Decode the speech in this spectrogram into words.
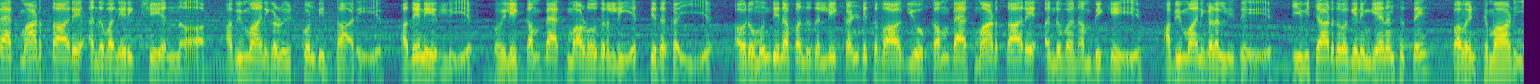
ಬ್ಯಾಕ್ ಮಾಡ್ತಾರೆ ಅನ್ನುವ ನಿರೀಕ್ಷೆಯನ್ನ ಅಭಿಮಾನಿಗಳು ಇಟ್ಕೊಂಡಿದ್ದಾರೆ. ಅದೇನೇ ಇರಲಿ ಕೊಹ್ಲಿ ಬ್ಯಾಕ್ ಮಾಡೋದ್ರಲ್ಲಿ ಎತ್ತಿದ ಕೈ, ಅವರು ಮುಂದಿನ ಪಂದ್ಯದಲ್ಲಿ ಖಂಡಿತವಾಗಿಯೂ ಬ್ಯಾಕ್ ಮಾಡ್ತಾರೆ ಅನ್ನುವ ನಂಬಿಕೆ ಅಭಿಮಾನಿಗಳಲ್ಲಿದೆ. ಈ ವಿಚಾರದ ಬಗ್ಗೆ ನಿಮ್ಗೆ ಏನನ್ಸುತ್ತೆ ಕಾಮೆಂಟ್ ಮಾಡಿ.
